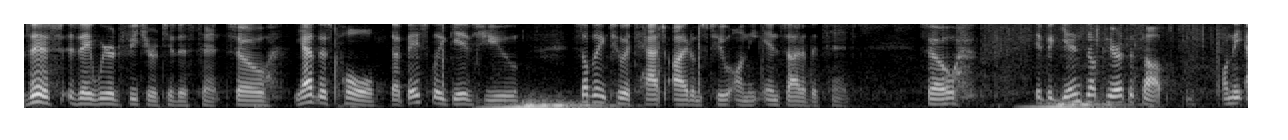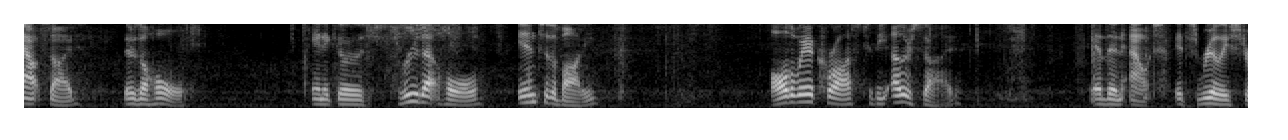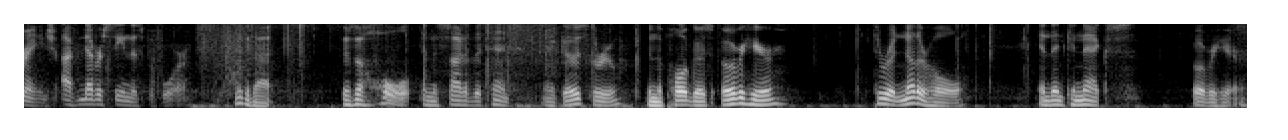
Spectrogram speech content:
This is a weird feature to this tent. So you have this pole that basically gives you something to attach items to on the inside of the tent. So it begins up here at the top on the outside. There's a hole and it goes through that hole into the body all the way across to the other side and then out. It's really strange. I've never seen this before. Look at that there's a hole in the side of the tent and it goes through and the pole goes over here through another hole and then connects over here.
